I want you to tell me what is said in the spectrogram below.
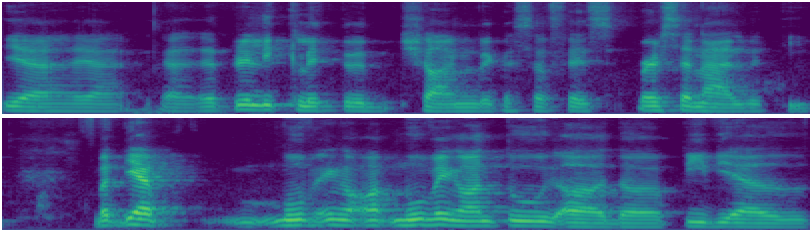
Yeah, yeah, yeah. It really clicked with Sean because of his personality. But yeah, moving on, moving on to uh, the PVL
